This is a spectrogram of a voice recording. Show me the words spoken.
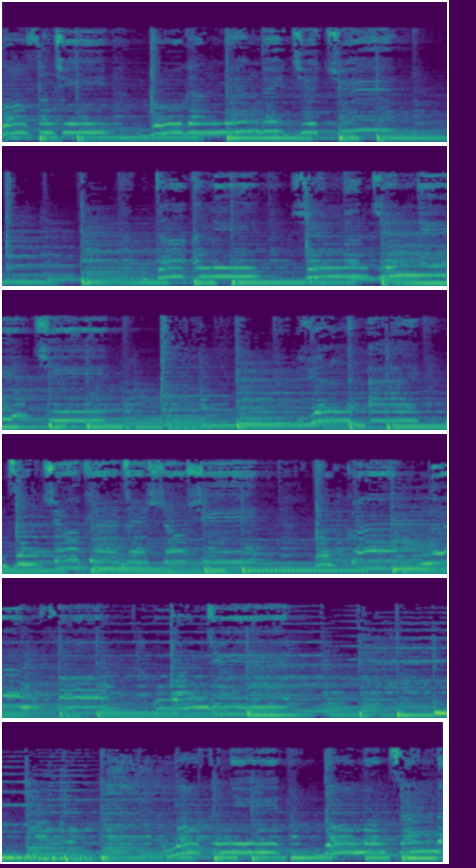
我放弃，不敢面对结局。答案里。熟悉，不管能否忘记。我和你多么苍白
